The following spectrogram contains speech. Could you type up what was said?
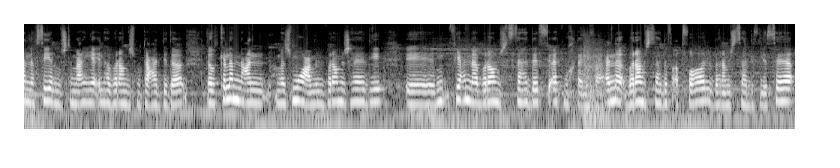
النفسية المجتمعية لها برامج متعددة. لو تكلمنا عن مجموعة من البرامج هذه آه، في عنا برامج تستهدف فئات مختلفة. عنا برامج تستهدف أطفال برامج تستهدف نساء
